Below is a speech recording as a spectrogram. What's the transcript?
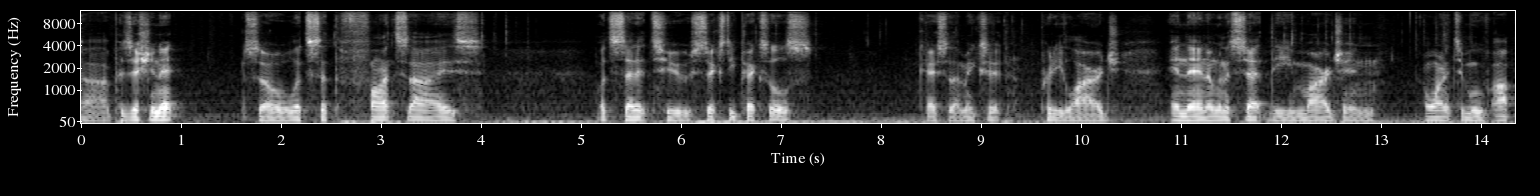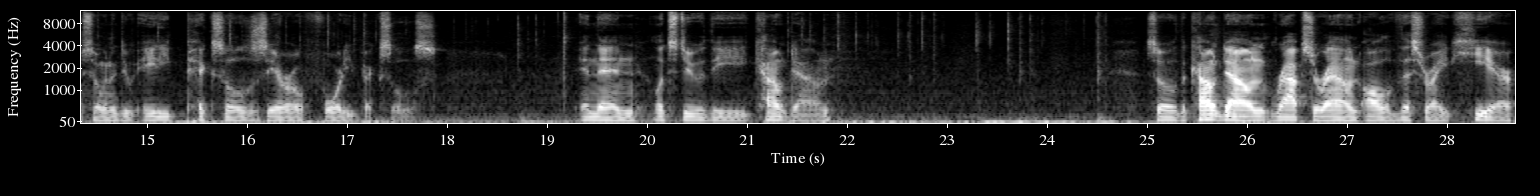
uh, position it so let's set the font size. Let's set it to 60 pixels. Okay, so that makes it pretty large. And then I'm going to set the margin. I want it to move up, so I'm going to do 80 pixels, 0, 40 pixels. And then let's do the countdown. So the countdown wraps around all of this right here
